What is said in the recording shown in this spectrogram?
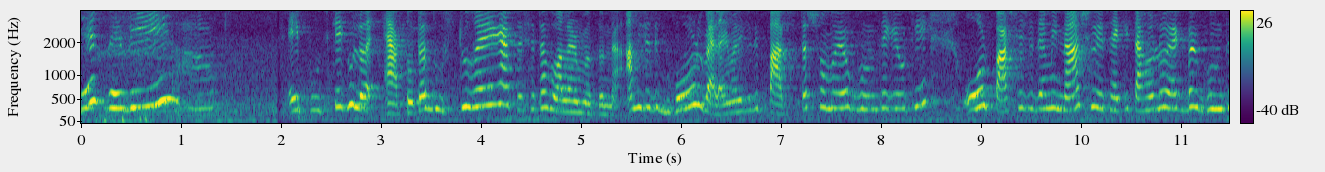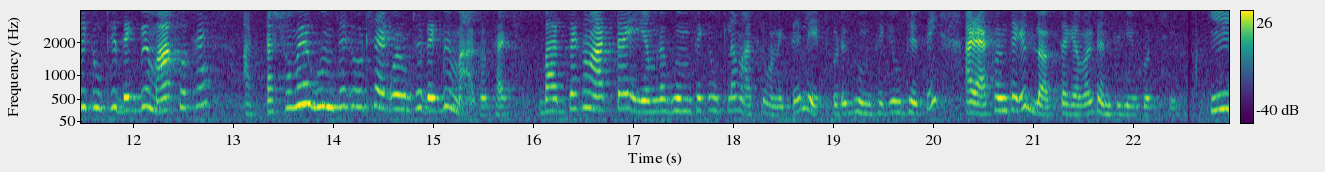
यस बेबी এই পুচকেগুলো এতটা দুষ্টু হয়ে গেছে সেটা বলার মতো না। আমি যদি ভোরবেলায় মানে যদি পাঁচটার সময়ও ঘুম থেকে উঠি, ওর পাশে যদি আমি না শুয়ে থাকি, তাহলেও একবার ঘুম থেকে উঠে দেখবে মা কোথায়? আটটার সময়ও ঘুম থেকে উঠে একবার উঠে দেখবে মা কোথায়? বাচ্চা এখন আটটায় এই আমরা ঘুম থেকে উঠলাম, আজকে অনেকটাই লেট করে ঘুম থেকে উঠেছি, আর এখন থেকে ব্লগটাকে আবার কন্টিনিউ করছি। কি?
